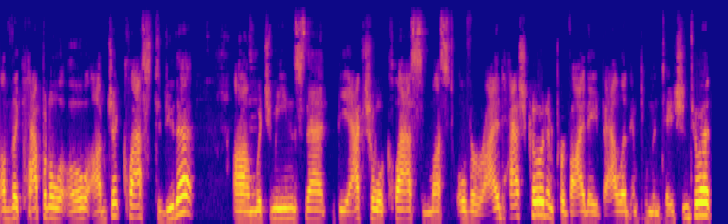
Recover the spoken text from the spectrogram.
of the capital O object class to do that, um, which means that the actual class must override hash code and provide a valid implementation to it.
